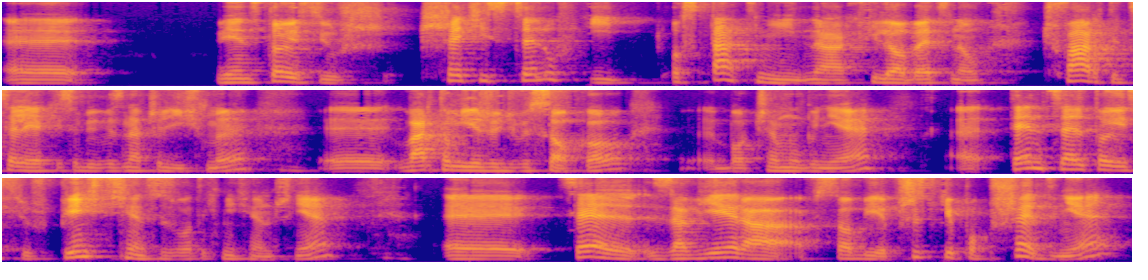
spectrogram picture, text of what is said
E, więc to jest już trzeci z celów i ostatni na chwilę obecną, czwarty cel, jaki sobie wyznaczyliśmy, e, warto mierzyć wysoko, bo czemu by nie. E, ten cel to jest już 5000 zł miesięcznie. E, cel zawiera w sobie wszystkie poprzednie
